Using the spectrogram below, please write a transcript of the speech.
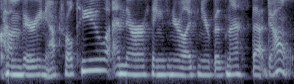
come very natural to you. And there are things in your life and your business that don't.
